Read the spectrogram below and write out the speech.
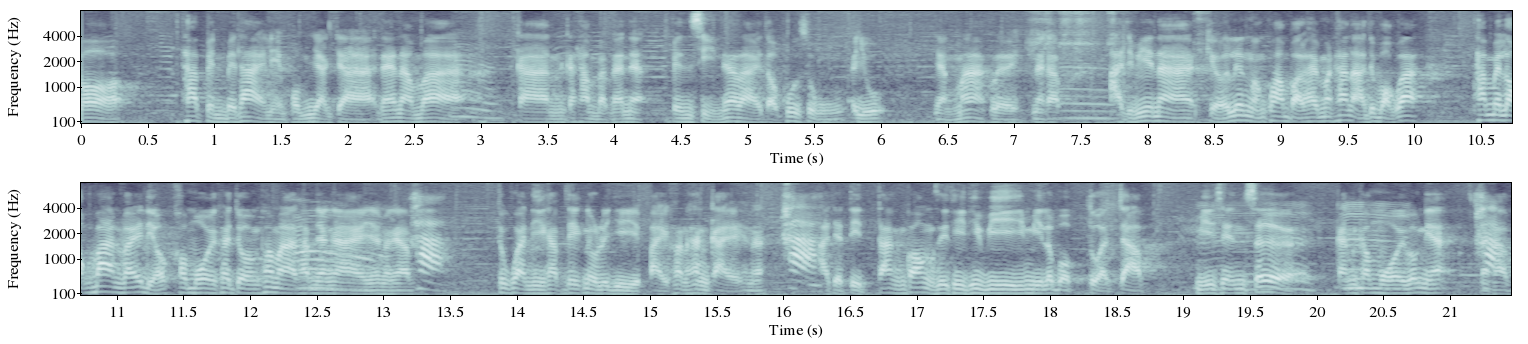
ก็ถ้าเป็นไปได้เนี่ยผมอยากจะแนะนำว่าอืมการกระทำแบบนั้นเนี่ยเป็นสิ่งที่อันตรายต่อผู้สูงอายุอย่างมากเลยนะครับอืมอาจจะพิจารณาเกี่ยวกับเรื่องของความปลอดภัยบางท่านอาจจะบอกว่า ถ้าไม่ล็อกบ้านไว้เดี๋ยวขโมยขโจรเข้ามาทำยังไงใช่ไหมครับ ค่ะ ทุกวันนี้ครับเทคโนโลยีไปค่อนข้างไกลนะ ค่ะ อาจจะติดตั้งกล้อง CCTV มีระบบตรวจจับ มีเซ็นเซอร์ อืมกันขโมยพวกเนี้ยค่ะนะครับ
